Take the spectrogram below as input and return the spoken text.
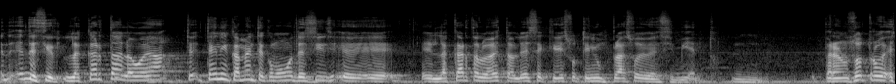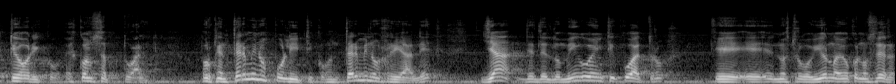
Es decir, la carta de la OEA, técnicamente, como vos decís, eh, eh, la carta de la OEA establece que eso tiene un plazo de vencimiento. Para nosotros es teórico, es conceptual, porque en términos políticos, en términos reales, ya desde el domingo 24, que nuestro gobierno dio a conocer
